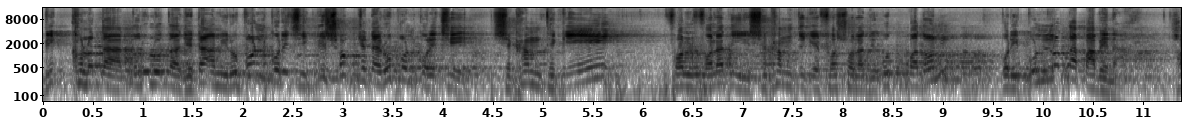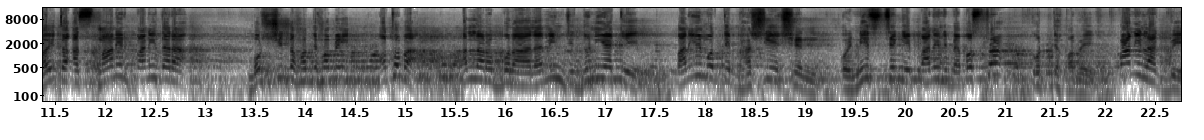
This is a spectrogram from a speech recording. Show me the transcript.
বৃক্ষলতা, তরুলতা যেটা আমি রোপণ করেছি, কৃষক যেটা রোপণ করেছে, সেখান থেকে ফল ফলাদি, সেখান থেকে ফসলাদি উৎপাদন পরিপূর্ণতা পাবে না। হয়তো আসমানের পানি দ্বারা বর্ষিত হতে হবে, অথবা আল্লাহ রব্বুল আলমিন যে দুনিয়াকে পানির মধ্যে ভাসিয়েছেন, ওই নিচ থেকে পানির ব্যবস্থা করতে হবে। পানি লাগবে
